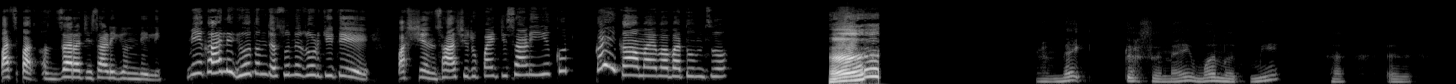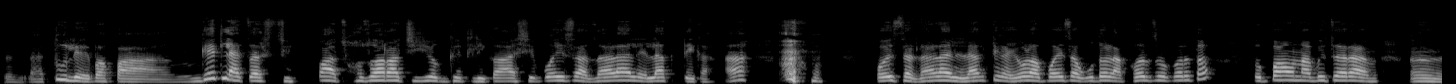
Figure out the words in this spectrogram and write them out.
पाच पाच हजाराची साडी घेऊन दिली. मी काय घेऊ तुमच्या सुने जोडची ते? पाचशे सहाशे रुपयाची साडी विकून काय काम आहे बाबा तुमचं. नाही तसं नाही म्हणत मी ह, अ, अ, तुले बापा घेतल्याच असती पाच हजाराची योग घेतली का अशी पैसा जाळाले लागते का हा पैसा जाळाले लागते का एवढा पैसा उधळा खर्च करतो तो पाहुणा बिचारा अं,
